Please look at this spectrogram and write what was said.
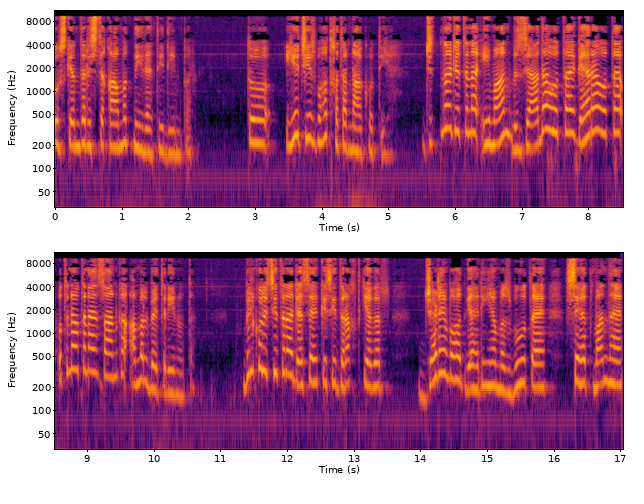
اس کے اندر استقامت نہیں رہتی دین پر۔ تو یہ چیز بہت خطرناک ہوتی ہے۔ جتنا جتنا ایمان زیادہ ہوتا ہے، گہرا ہوتا ہے، اتنا اتنا انسان کا عمل بہترین ہوتا ہے۔ بالکل اسی طرح جیسے کسی درخت کی اگر جڑیں بہت گہری ہیں، مضبوط ہے صحت مند ہے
